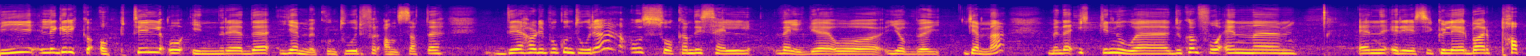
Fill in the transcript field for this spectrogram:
vi legger ikke opp til å innrede hjemmekontor for ansatte. Det har de på kontoret, og så kan de selv velge å jobbe hjemme. Men det er ikke noe Du kan få en øh, en resirkulerbar papp,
